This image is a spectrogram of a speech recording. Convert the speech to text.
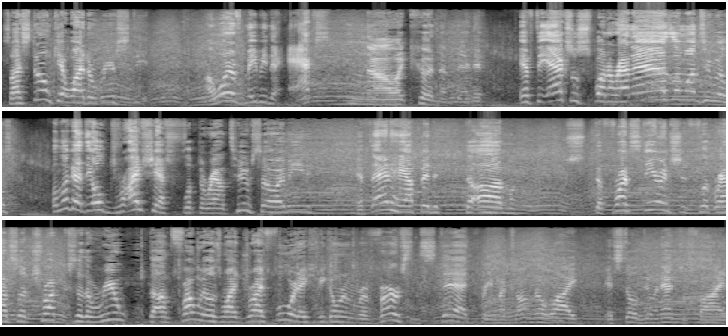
So I still don't get why the rear steer. I wonder if maybe the axe. No, it couldn't have been. If if the axle spun around as I'm on two wheels. Look at the old drive shafts flipped around too. So I mean, if that happened, the um, the front steering should flip around. So the truck, so the rear, the um, front wheels when I drive forward, they should be going in reverse instead. Pretty much. I don't know why it's still doing that just fine.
